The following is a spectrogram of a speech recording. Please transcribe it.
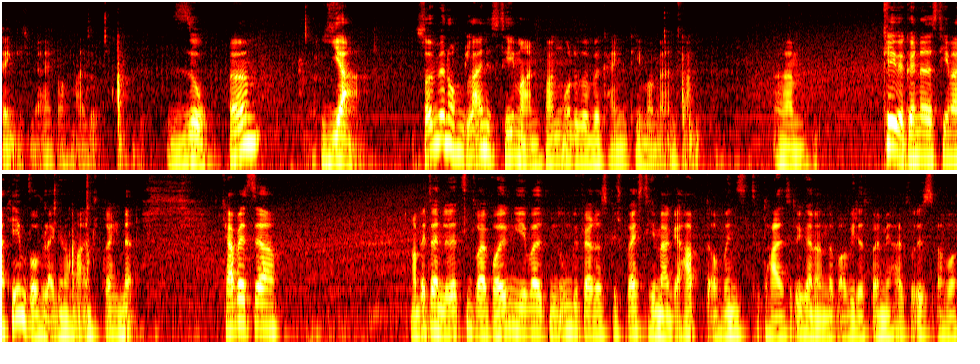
Denke ich mir einfach mal so. So, ähm, ja. Sollen wir noch ein kleines Thema anfangen oder sollen wir kein Thema mehr anfangen? Ähm, okay, wir können ja das Thema Themenvorschläge nochmal ansprechen, ne? Ich habe jetzt ja habe jetzt in den letzten zwei Folgen jeweils ein ungefähres Gesprächsthema gehabt, auch wenn es total durcheinander war, wie das bei mir halt so ist, aber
